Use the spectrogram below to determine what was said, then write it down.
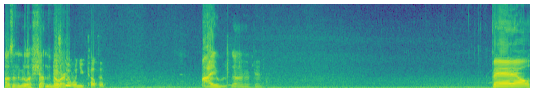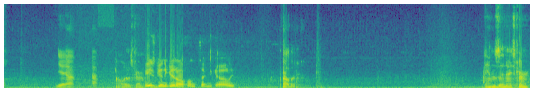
I was in the middle of shutting the door. do it when you cuff him. I. Uh, okay. Fail. Yeah. It was. He's gonna get off on technicality. Probably. Damn, this is a nice car.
